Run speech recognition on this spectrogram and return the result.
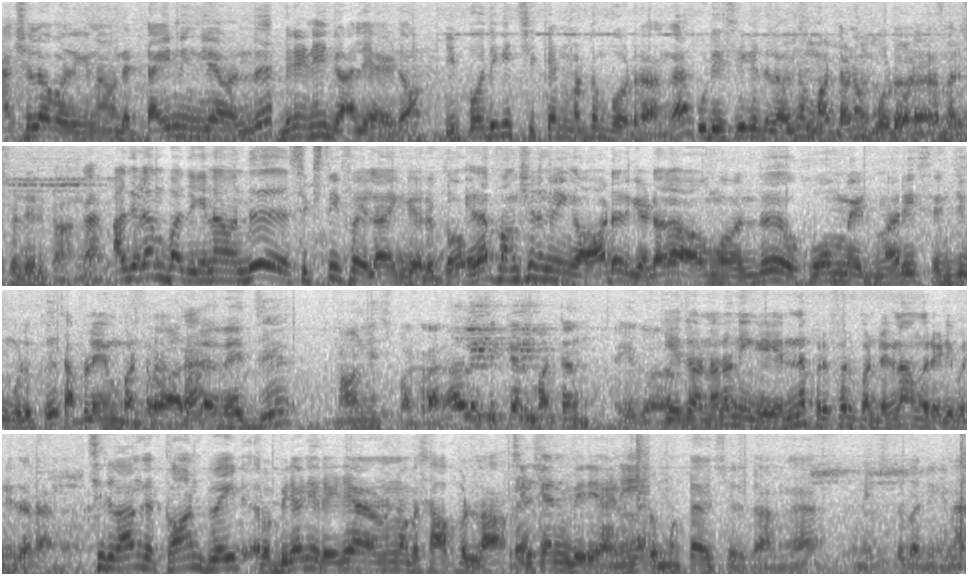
ஆக்சுவலாக பார்த்தீங்கன்னா அந்த டைமிங்லேயே வந்து பிரியாணி காலி ஆகிடும் இப்போதைக்கு சிக்கன் மட்டும் போடுறாங்க. கூடிய சீக்கிரத்தில் வந்து மட்டனும் போடுவோன்ற மாதிரி சொல்லியிருக்காங்க. அது இல்லாமல் பார்த்தீங்கன்னா வந்து சிக்ஸ்டி ஃபைவ்லாம் இங்கே இருக்கும். ஏதாவது ஃபங்க்ஷனுக்கு நீங்கள் ஆர்டர் கேட்டாலும் அவங்க வந்து ஹோம் மேட் மாதிரி செஞ்சு உங்களுக்கு சப்ளையும் பண்ணுறாங்க அதில் வெஜ் நான்வெஜ் பண்ணுறாங்க அதில் சிக்கன் மட்டன் எது வேணாலும் நீங்கள் என்ன ப்ரிஃபர் பண்ணுறீங்களோ அவங்க ரெடி பண்ணி தராங்க. சரி வாங்க கான்ட் வெயிட் இப்போ பிரியாணி ரெடி ஆகணும்னு நம்ம சாப்பிட்லாம். சிக்கன் பிரியாணி. முட்டை வச்சுருக்காங்க. நெக்ஸ்ட்டு பார்த்தீங்கன்னா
